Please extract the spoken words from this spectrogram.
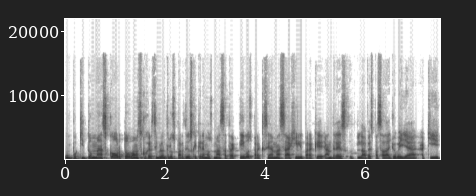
un poquito más corto. Vamos a escoger simplemente los partidos que queremos más atractivos para que sea más ágil y para que Andrés, la vez pasada yo veía aquí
